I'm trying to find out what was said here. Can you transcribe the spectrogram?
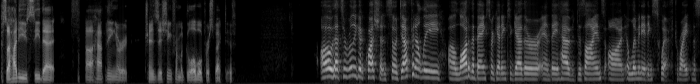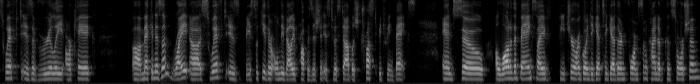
So how do you see that uh, happening or transitioning from a global perspective? Oh, that's a really good question. So definitely a lot of the banks are getting together and they have designs on eliminating Swift, right? The Swift is a really archaic uh, mechanism, right? Uh, Swift is basically their only value proposition is to establish trust between banks. And so a lot of the banks I feature are going to get together and form some kind of consortium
